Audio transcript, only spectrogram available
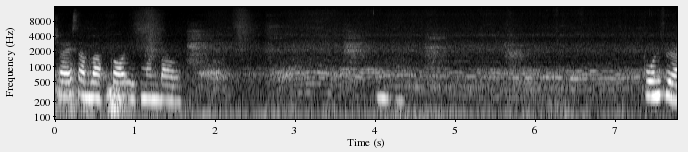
ใช้สำหรับก่ออิฐมวลเบาปูนเสือ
